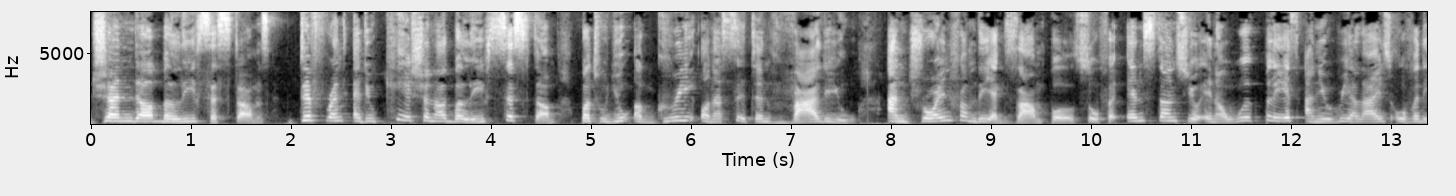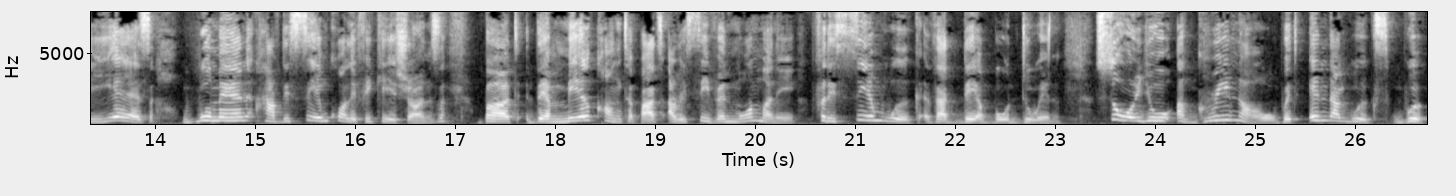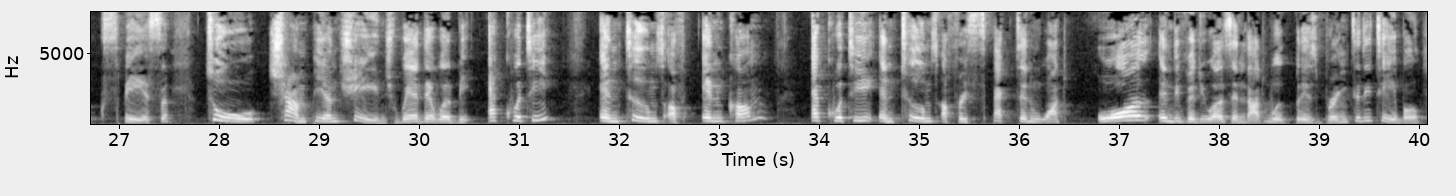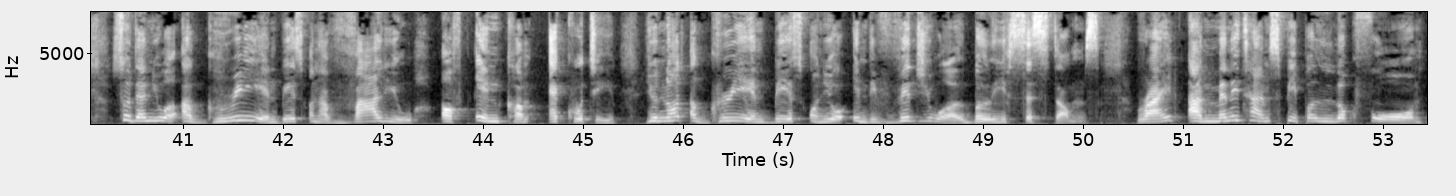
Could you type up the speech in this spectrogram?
gender belief systems, different educational belief system, but you agree on a certain value and drawing from the example. So, for instance, you're in a workplace and you realize over the years women have the same qualifications, but their male counterparts are receiving more money for the same work that they are both doing. So, you agree now within that works, workspace to champion change where there will be equity in terms of income, equity in terms of respecting what all individuals in that workplace bring to the table. So then you are agreeing based on a value of income equity. You're not agreeing based on your individual belief systems, right? And many times people look for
